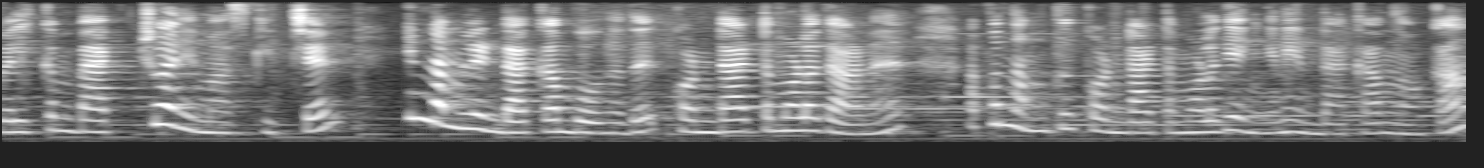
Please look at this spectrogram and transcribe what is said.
Welcome back to Anima's kitchen ഇന്ന് നമ്മൾ ഉണ്ടാക്കാൻ പോകുന്നത് കൊണ്ടാട്ടമുളകാണ്. അപ്പം നമുക്ക് കൊണ്ടാട്ടമുളക് എങ്ങനെ ഉണ്ടാക്കാം നോക്കാം.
